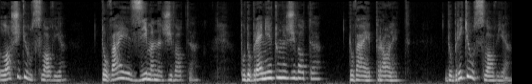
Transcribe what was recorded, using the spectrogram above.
Лошите условия — това е зима на живота. Подобрението на живота — това е пролет. Добрите условия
